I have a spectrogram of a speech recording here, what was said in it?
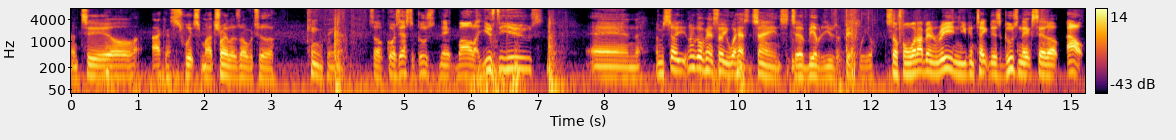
until I can switch my trailers over to a kingpin. So of course that's the gooseneck ball I used to use. And let me show you, let me go over here and show you what has to change to be able to use a fifth wheel. So from what I've been reading, you can take this gooseneck setup out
